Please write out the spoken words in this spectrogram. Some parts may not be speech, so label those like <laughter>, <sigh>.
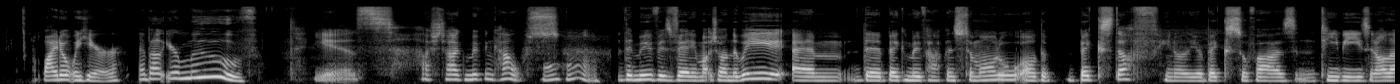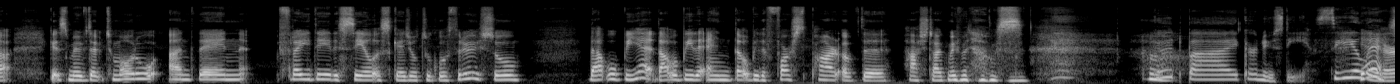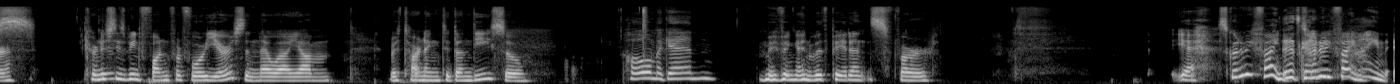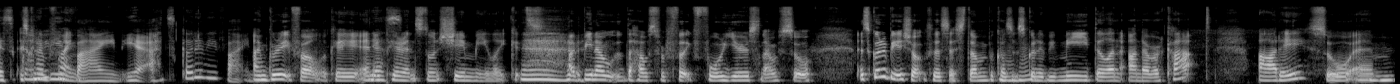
Why don't we hear about your move? Yes. Hashtag moving house. The move is very much on the way. Um, the big move happens tomorrow. All the big stuff, you know, your big sofas and TVs and all that gets moved out tomorrow. And then Friday, the sale is scheduled to go through. So that will be it. That will be the end. That will be the first part of the hashtag movement house. <laughs> Goodbye, Carnoustie. See you Yes. Carnoustie's been fun for four years and now I am returning to Dundee. So. Home again. moving in with parents for yeah it's going to be fine It's, gonna, be fine. It's, It's gonna, gonna be fine. fine. Yeah, it's gonna be fine. i'm grateful okay any Yes. parents don't shame me like it's <laughs> i've been out of the house for like four years now so it's going to be a shock to the system because Mm-hmm. it's going to be me dylan and our cat ari so um Mm-hmm.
